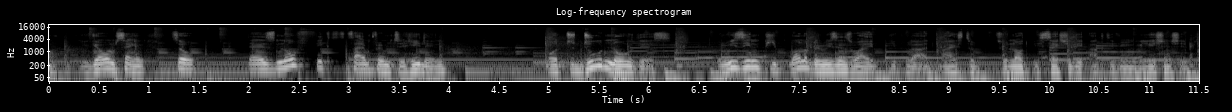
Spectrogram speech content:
oh." You get what I'm saying? So there is no fixed time frame to healing, but to do know this, the reason people, one of the reasons why people are advised to to not be sexually active in relationships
